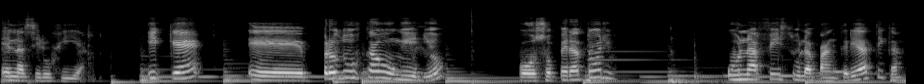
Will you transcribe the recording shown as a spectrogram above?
en la cirugía y que eh, produzca un hilio posoperatorio, una fístula pancreática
